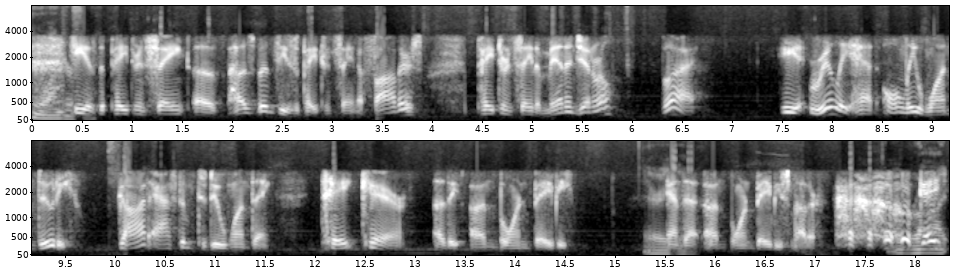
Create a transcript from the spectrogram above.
Wonderful. He is the patron saint of husbands. He's the patron saint of fathers, patron saint of men in general. But he really had only one duty. God asked him to do one thing take care of the unborn baby and go. that unborn baby's mother. okay, right.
